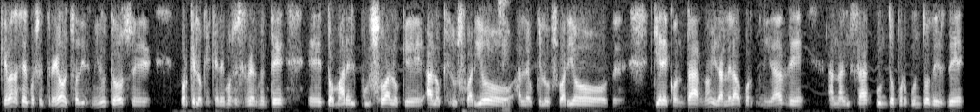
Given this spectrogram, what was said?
que van a ser pues entre 8 o 10 minutos, eh, porque lo que queremos es realmente eh, tomar el pulso a lo que a lo que el usuario a lo que el usuario quiere contar, ¿no? Y darle la oportunidad de analizar punto por punto desde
